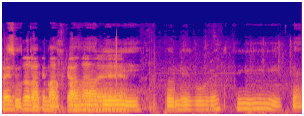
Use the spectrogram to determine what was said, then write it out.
Έτσι φαίνεται το να τη μας κάνανε. παπάρι, Το λιγουρευτήκα.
